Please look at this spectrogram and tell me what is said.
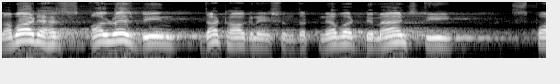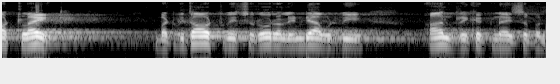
NABARD has always been that organization that never demands the spotlight, but without which rural India would be unrecognizable.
